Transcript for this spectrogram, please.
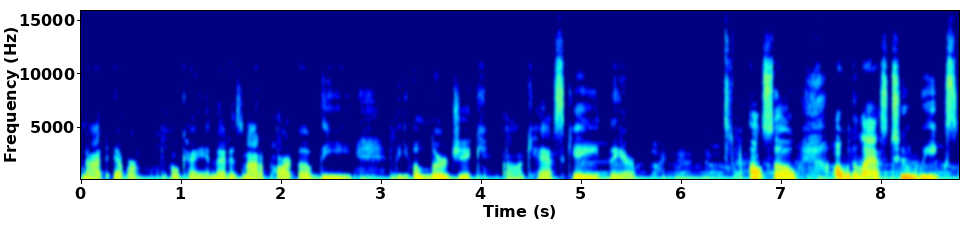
not ever. Okay, and that is not a part of the the allergic uh, cascade there. Also, over the last two weeks,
